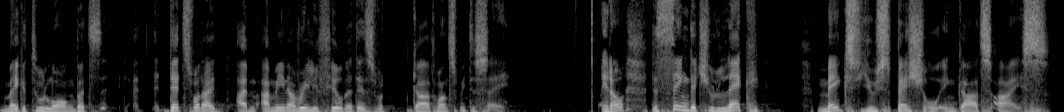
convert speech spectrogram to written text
make it too long, but that's what I, I, I mean. I really feel that is what God wants me to say. You know, the thing that you lack makes you special in God's eyes.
